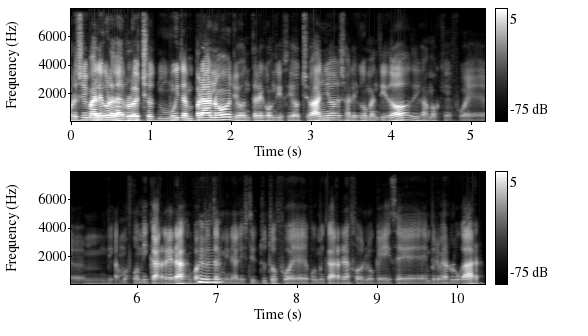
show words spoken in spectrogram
Por eso yo me alegro de haberlo hecho muy temprano. Yo entré con 18 años, salí con 22, digamos que fue, digamos, fue mi carrera. En cuanto Ujú. terminé el instituto, fue, fue mi carrera, fue lo que hice en primer lugar.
